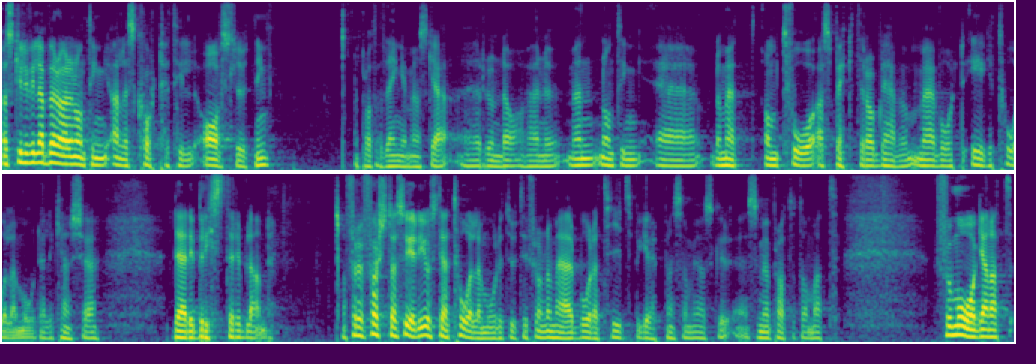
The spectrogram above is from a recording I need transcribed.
jag skulle vilja beröra någonting alldeles kort till avslutning. Jag har pratat länge men jag ska eh, runda av här nu. Men någonting eh, de här, om två aspekter av det här med vårt eget tålamod eller kanske där det brister ibland. Och för det första så är det just det här tålamodet utifrån de här båda tidsbegreppen som jag, eh, som jag pratat om. att Förmågan att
